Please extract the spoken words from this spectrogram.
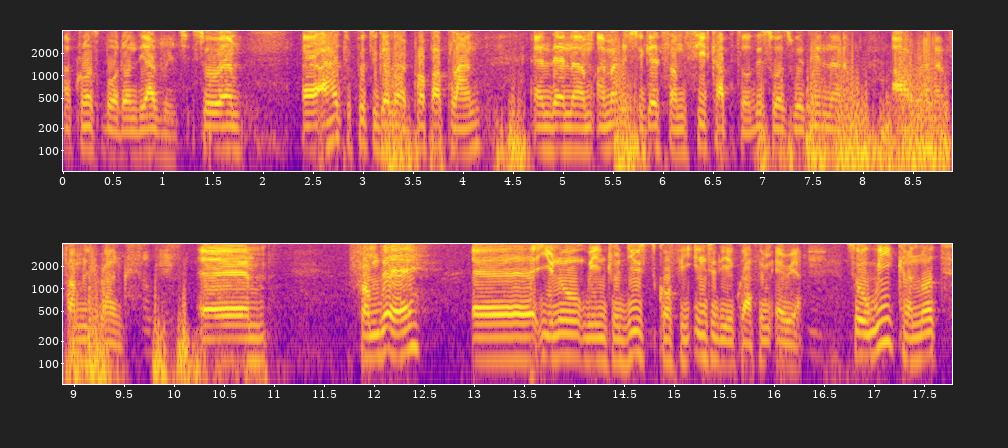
across board on the average. So. Um, uh, I had to put together a proper plan, and then um, I managed to get some seed capital. This was within our um, family ranks. Um, from there, uh, you know, we introduced coffee into the Akuapem area. So we cannot,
